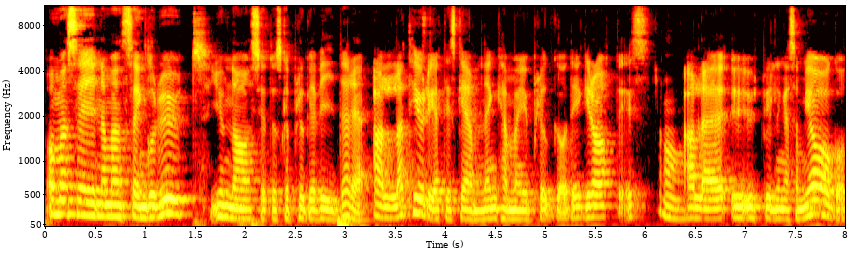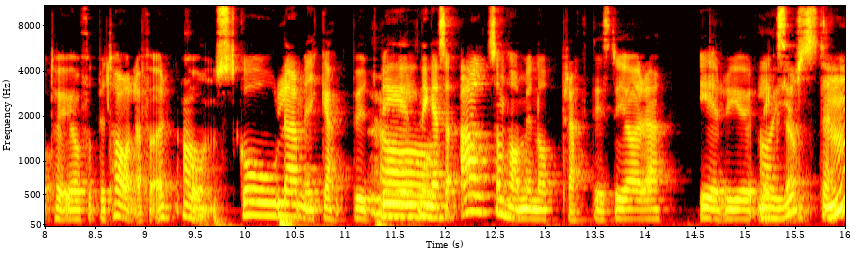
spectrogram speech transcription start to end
om man säger när man sen går ut gymnasiet och ska plugga vidare. Alla teoretiska ämnen kan man ju plugga och det är gratis. Ja. Alla utbildningar som jag har gått har jag fått betala för. Ja. Konstskola, makeuputbildning, Ja. alltså allt som har med något praktiskt att göra är det ju Ja, liksom. just det. Mm.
